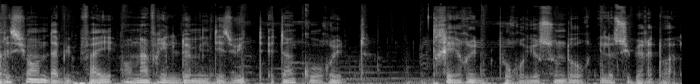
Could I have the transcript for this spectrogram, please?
La disparition d'Abib Faye en avril 2018 est un coup rude, très rude pour Youssou N'Dour et le Super Étoile.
